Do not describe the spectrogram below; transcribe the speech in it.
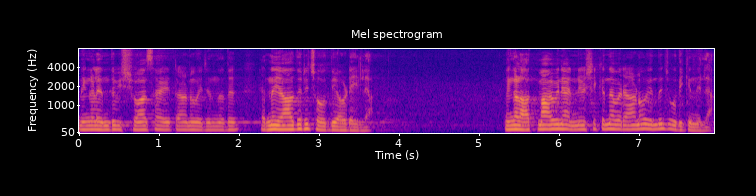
നിങ്ങൾ എന്ത് വിശ്വാസമായിട്ടാണ് വരുന്നത്? എന്ന യാതൊരു ചോദ്യം അവിടെയില്ല. നിങ്ങൾ ആത്മാവിനെ അന്വേഷിക്കുന്നവരാണോ എന്ന് ചോദിക്കുന്നില്ല.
